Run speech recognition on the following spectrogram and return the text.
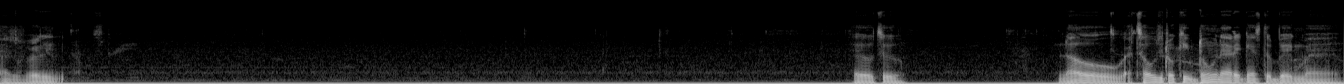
I just really Double screen. L two. No, I told you don't keep doing that against the big man.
